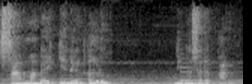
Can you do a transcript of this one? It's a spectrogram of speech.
sama baiknya dengan elu di masa depan.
